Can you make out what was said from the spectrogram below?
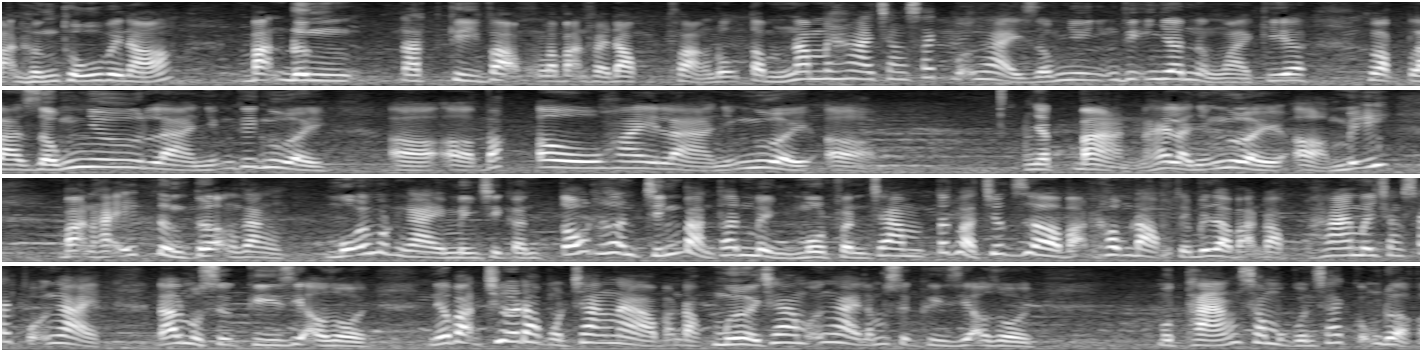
bạn hứng thú với nó bạn đừng đặt kỳ vọng là bạn phải đọc khoảng độ tầm 52 trang sách mỗi ngày giống như những vĩ nhân ở ngoài kia hoặc là giống như là những cái người ở, ở Bắc Âu hay là những người ở Nhật Bản hay là những người ở Mỹ bạn hãy tưởng tượng rằng mỗi một ngày mình chỉ cần tốt hơn chính bản thân mình 1%, tức là trước giờ bạn không đọc thì bây giờ bạn đọc 20 trang sách mỗi ngày, đã là một sự kỳ diệu rồi. Nếu bạn chưa đọc một trang nào, bạn đọc 10 trang mỗi ngày là một sự kỳ diệu rồi. Một tháng xong một cuốn sách cũng được.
